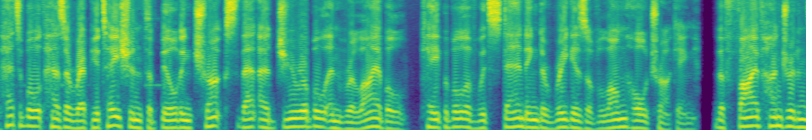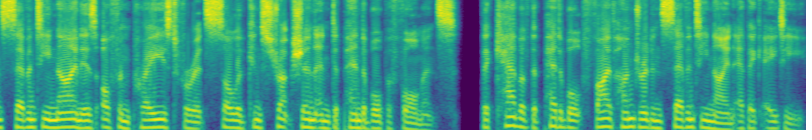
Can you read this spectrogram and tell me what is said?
Peterbilt has a reputation for building trucks that are durable and reliable, capable of withstanding the rigors of long-haul trucking. The 579 is often praised for its solid construction and dependable performance. The cab of the Peterbilt 579 Epiq 80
